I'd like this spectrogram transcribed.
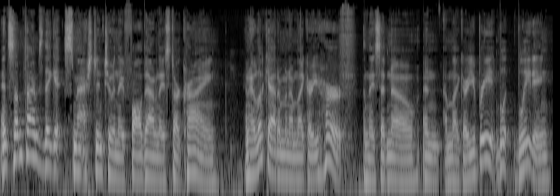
And sometimes they get smashed into and they fall down and they start crying. And I look at them and I'm like, "Are you hurt?" And they said no. And I'm like, "Are you ble- bleeding?"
